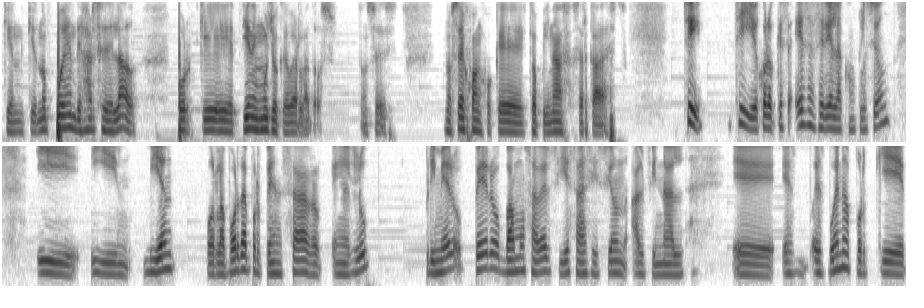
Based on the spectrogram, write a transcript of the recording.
que, no pueden dejarse de lado, porque tienen mucho que ver las dos. Entonces, no sé, Juanjo, ¿qué, qué opinas acerca de esto? Sí, Sí, yo creo que esa sería la conclusión. Y, bien por la puerta por pensar en el club primero, pero vamos a ver si esa decisión al final eh, es, buena porque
